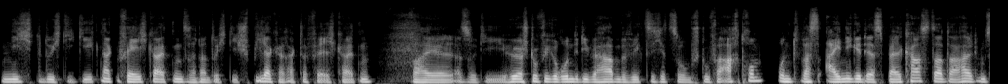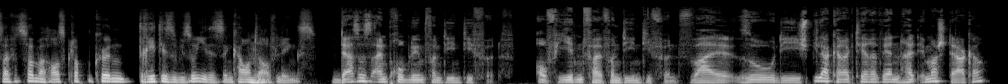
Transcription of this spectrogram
nicht durch die Gegnerfähigkeiten, sondern durch die Spielercharakterfähigkeiten, weil also die höherstufige Runde, die wir haben, bewegt sich jetzt so um Stufe 8 rum und was einige der Spellcaster da halt im Zweifelsfall mal rauskloppen können, dreht dir sowieso jedes Encounter mhm. auf links. Das ist ein Problem von D&D 5 auf jeden Fall von D&D 5, weil so die Spielercharaktere werden halt immer stärker,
